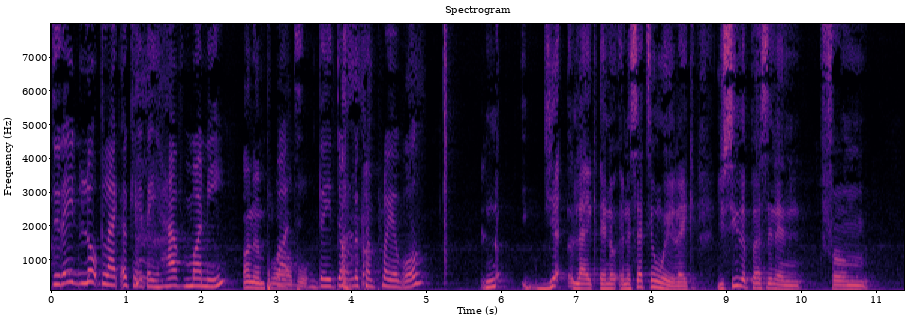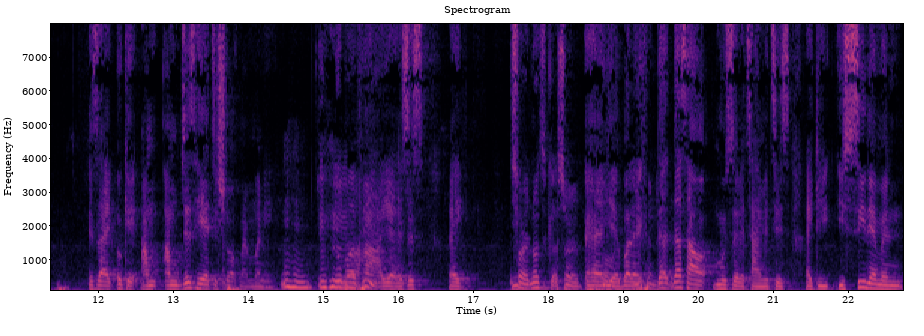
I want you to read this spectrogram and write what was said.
do they look like okay? They have money, but unemployable. they don't look employable. No, yeah, like in a, in a certain way, like you see the person and from it's like okay, I'm I'm just here to show off my money. Mm-hmm. No, but V, yeah, it's just like sorry, not to cut- sorry. uh, yeah, but like that, that's how most of the time it is. Like you you see them and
